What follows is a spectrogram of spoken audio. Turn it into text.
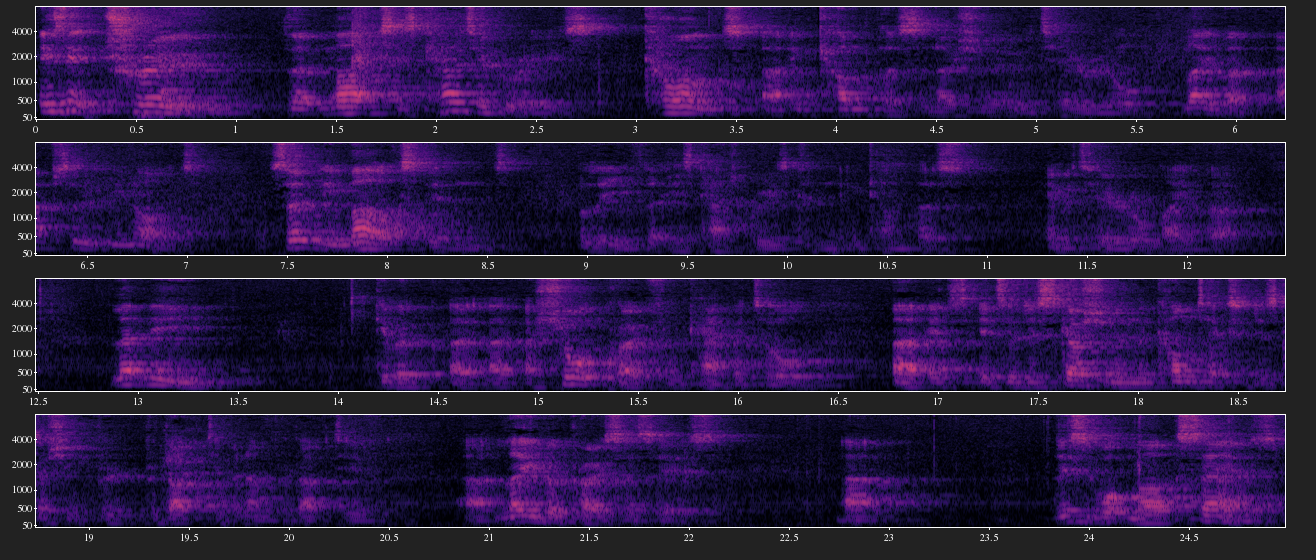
is it true that Marx's categories can't uh, encompass the notion of immaterial labour. Absolutely not. Certainly Marx didn't believe that his categories couldn't encompass immaterial labour. Let me give a, a, a short quote from Capital. Uh, it's, it's a discussion in the context of discussing pr productive and unproductive uh, labour processes. Uh, this is what Marx says.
